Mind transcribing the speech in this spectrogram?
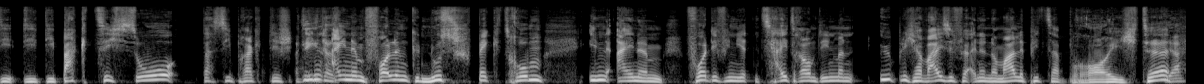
die, die, die backt sich so, dass sie praktisch Die- in einem vollen Genussspektrum, in einem vordefinierten Zeitraum, den man üblicherweise für eine normale Pizza bräuchte, Ja.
